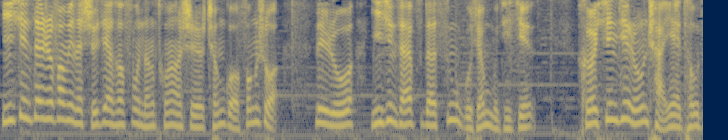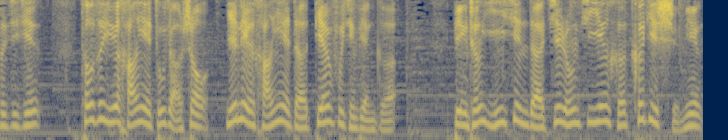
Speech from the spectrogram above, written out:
银信在这方面的实践和赋能同样是成果丰硕。例如，银信财富的私募股权母基金和新金融产业投资基金，投资于行业独角兽，引领行业的颠覆性变革。秉承银信的金融基因和科技使命，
